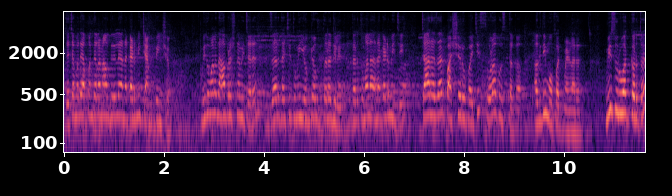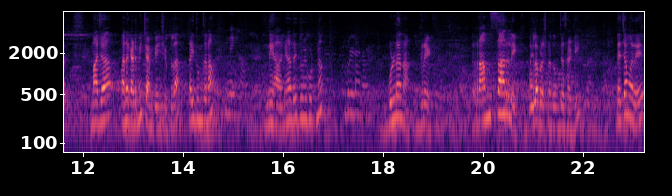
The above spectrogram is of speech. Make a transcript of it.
ज्याच्यामध्ये आपण त्याला नाव दिलेलं आहे अन अकॅडमी चॅम्पियनशिप. मी तुम्हाला दहा प्रश्न विचारेन. जर त्याची तुम्ही योग्य उत्तरं दिलीत तर तुम्हाला अनअकॅडमीची चार हजार पाचशे रुपयाची सोळा पुस्तकं अगदी मोफत मिळणार आहेत. मी सुरुवात करतोय माझ्या अनअकॅडमी चॅम्पियनशिपला. ताई तुमचं नाव? नेहा. नेहा. नेहा ताई तुम्ही कुठनं? Buldhana. Buldhana great. Ramsar lake पहिला प्रश्न तुमच्यासाठी. त्याच्यामध्ये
